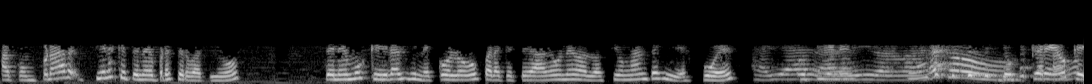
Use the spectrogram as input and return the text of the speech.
a comprar, tienes que tener preservativos, tenemos que ir al ginecólogo para que te haga una evaluación antes y después. yo creo que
